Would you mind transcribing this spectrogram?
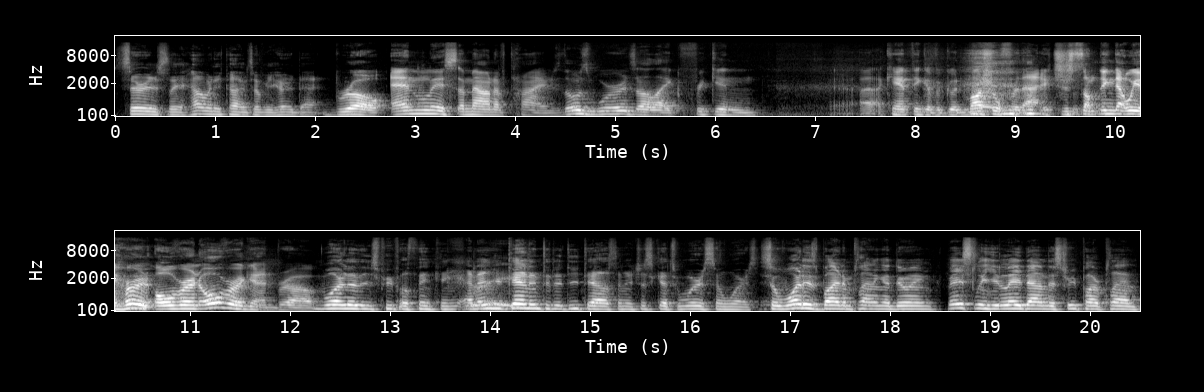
Seriously, how many times have we heard that? Bro, endless amount of times. Those words are like freaking. uh, I can't think of a good mashal for that. It's just something that we heard over and over again, bro. What are these people thinking? And then you get into the details and it just gets worse and worse. So, what is Biden planning on doing? Basically, he laid down this three part plan.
